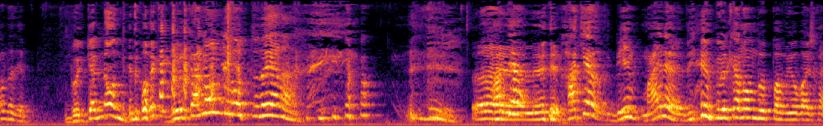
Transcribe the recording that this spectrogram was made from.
qildi deb. Bo'lkan non dedi bola Gulkanon deb o'tdida yana. Hatya, hatya men mayli, men bo'lkanon bo'libman yo boshqa.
